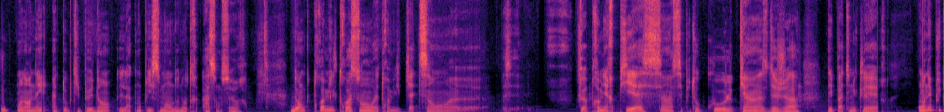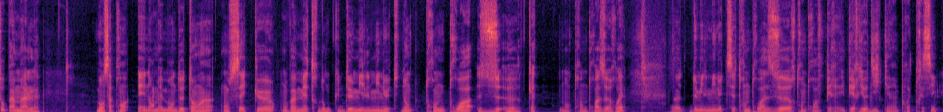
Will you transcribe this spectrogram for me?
où on en est un tout petit peu dans l'accomplissement de notre ascenseur. Donc 3300, ouais 3400, euh, première pièce, c'est plutôt cool, 15 déjà, des pattes nucléaires. On est plutôt pas mal. Bon, ça prend énormément de temps. Hein. On sait que on va mettre donc 2000 minutes, donc 33, euh, 33 heures, ouais. 2000 euh, minutes, c'est 33 heures, 33 périodiques, hein, pour être précis.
